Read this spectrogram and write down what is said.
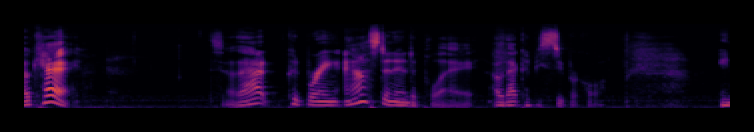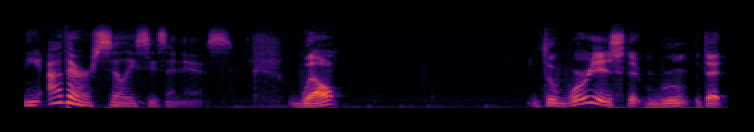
Okay. So that could bring Aston into play. Oh, that could be super cool. Any other silly season news? Well, the word is that Ru- that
